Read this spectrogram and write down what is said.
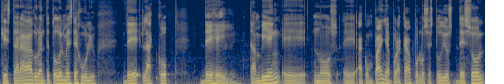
que estará durante todo el mes de julio de la COP DGI. También eh, nos eh, acompaña por acá, por los estudios de Sol,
